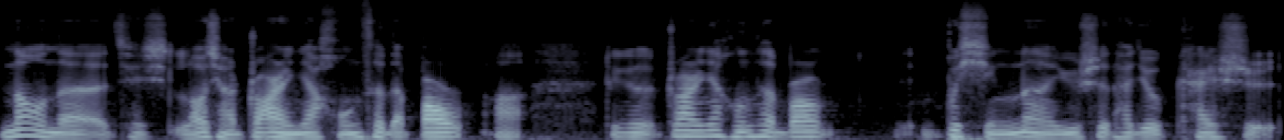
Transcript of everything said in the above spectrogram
闹呢就是老想抓人家红色的包啊，这个抓人家红色包不行呢，于是他就开始，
